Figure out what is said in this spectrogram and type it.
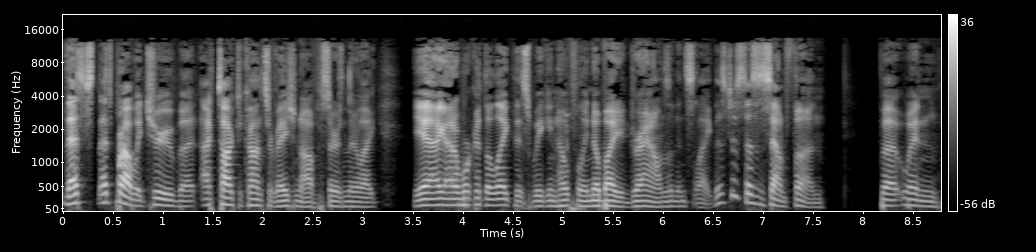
that's that's probably true, but I've talked to conservation officers and they're like, "Yeah, I got to work at the lake this week, and hopefully nobody drowns." And it's like this just doesn't sound fun. But when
